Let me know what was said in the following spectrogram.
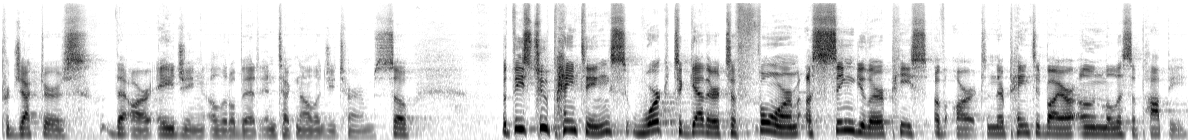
projectors that are aging a little bit in technology terms. So, but these two paintings work together to form a singular piece of art, and they're painted by our own Melissa Poppy.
